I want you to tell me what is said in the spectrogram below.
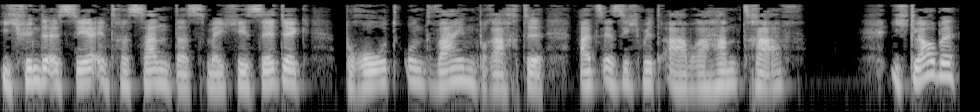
Ich finde es sehr interessant, dass Melchisedek Brot und Wein brachte, als er sich mit Abraham traf. Ich glaube,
